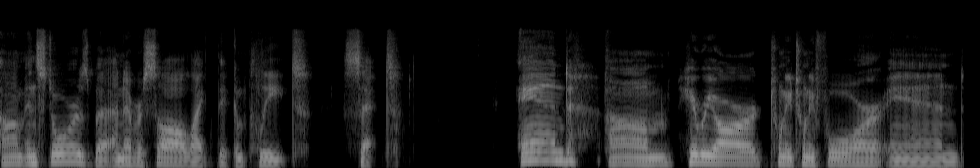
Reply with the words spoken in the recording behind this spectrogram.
um, in stores, but I never saw like the complete set. And um, here we are, 2024, and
